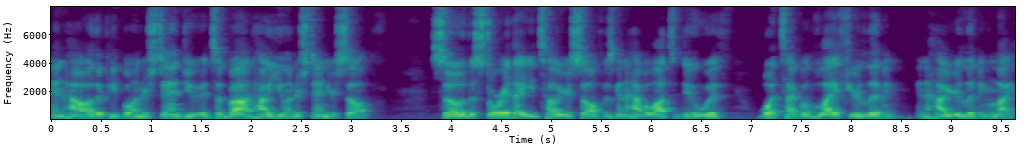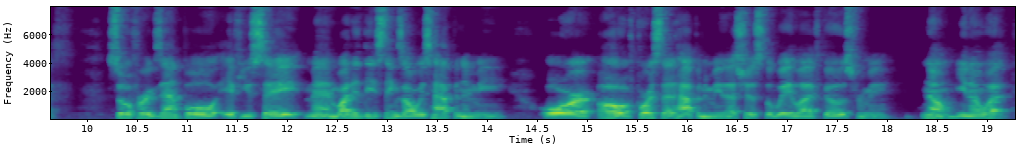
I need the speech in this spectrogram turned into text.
and how other people understand you. It's about how you understand yourself. So the story that you tell yourself is going to have a lot to do with what type of life you're living and how you're living life. So for example, if you say, "Man, why did these things always happen to me?" or "Oh, of course that happened to me. That's just the way life goes for me." No, you know what?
